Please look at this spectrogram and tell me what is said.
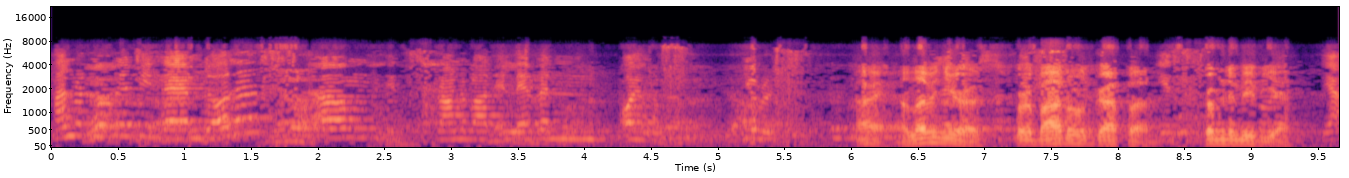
130 um, dollars. Um, it's around about 11 euros. Euros. All right, 11 euros for a bottle of grappa Yes. from Namibia. Yeah.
